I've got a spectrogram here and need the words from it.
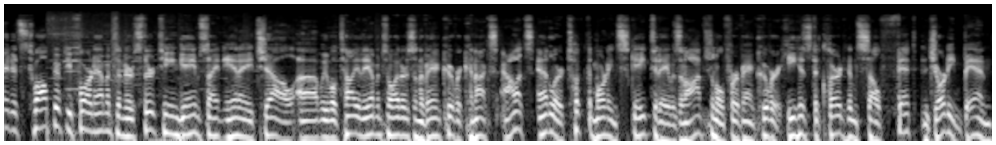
Right, it's 12:54 in Edmonton. There's 13 games tonight in the NHL. Uh, we will tell you the Edmonton Oilers and the Vancouver Canucks. Alex Edler took the morning skate today. It was an optional for Vancouver. He has declared himself fit. Jordie Benn,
